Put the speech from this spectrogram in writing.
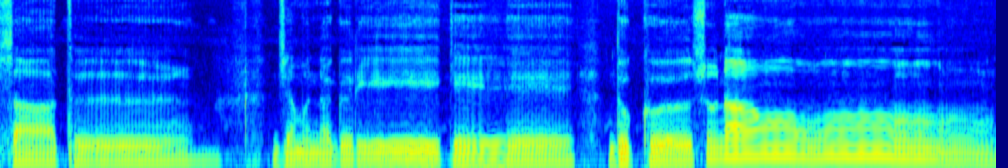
साथ। जमनगरी के दुख सुनाओ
